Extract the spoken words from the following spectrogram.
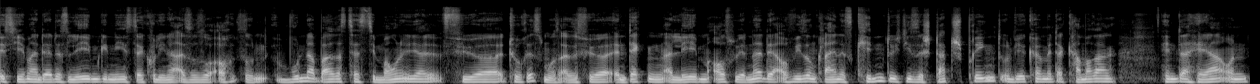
ist jemand, der das Leben genießt, der Kulinar, also so auch so ein wunderbares Testimonial für Tourismus, also für Entdecken, Erleben, Ausprobieren, ne? der auch wie so ein kleines Kind durch diese Stadt springt und wir können mit der Kamera hinterher und,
